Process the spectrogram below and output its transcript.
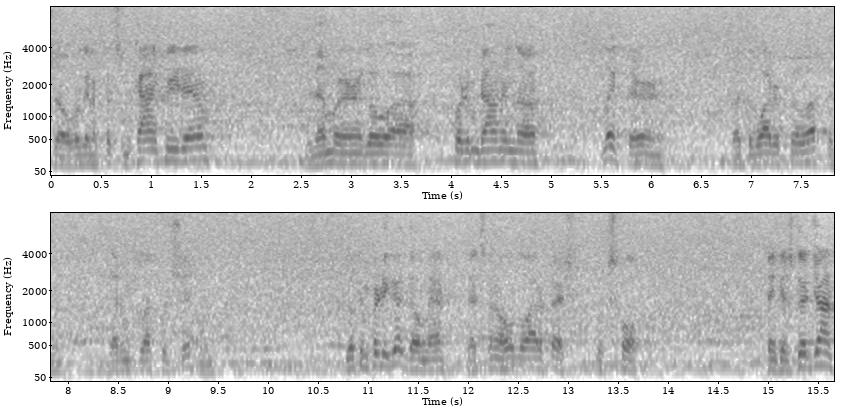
So we're going to put some concrete in them, and then we're going to go uh, put them down in the lake there and let the water fill up and let them collect with shit. And looking pretty good though, man. That's going to hold a lot of fish. Looks cool. Think it's good, John?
